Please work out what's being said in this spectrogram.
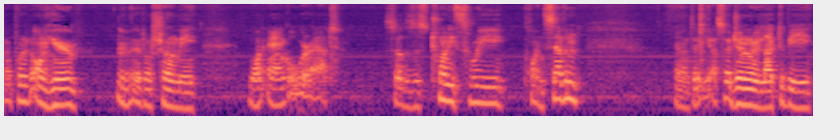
I put it on here it'll show me what angle we're at. So this is 23.7 and uh, yeah, so I generally like to be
